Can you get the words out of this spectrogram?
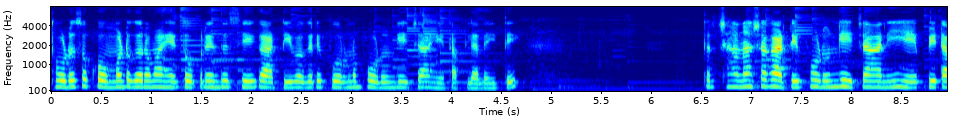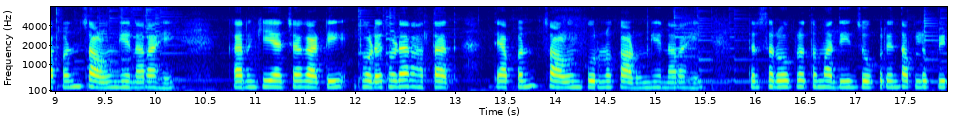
थोडंसं कोमट गरम आहे तोपर्यंतच हे गाठी वगैरे पूर्ण फोडून घ्यायच्या आहेत आपल्याला इथे. तर छान अशा गाठी फोडून घ्यायच्या आणि हे पीठ आपण चाळून घेणार आहे. कारण की याच्या गाठी थोड्या थोड्या राहतात ते आपण चाळून पूर्ण काढून घेणार आहे. तर सर्वप्रथम आधी जोपर्यंत आपलं पीठ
